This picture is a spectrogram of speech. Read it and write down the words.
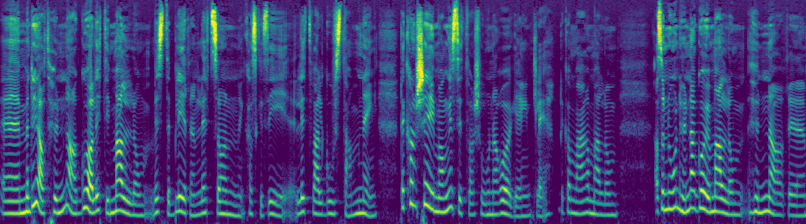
Eh, men det at hunder går litt imellom hvis det blir en litt sånn, hva skal jeg si, litt vel god stemning, det kan skje i mange situasjoner òg, egentlig. Det kan være mellom Altså noen hunder går jo mellom hunder eh,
